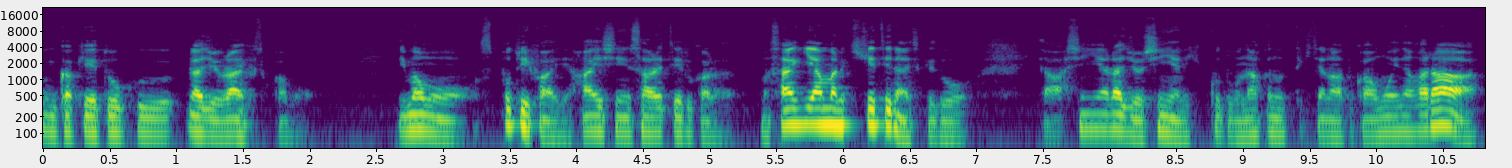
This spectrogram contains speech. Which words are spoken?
文化系トークラジオライフとかも、今も Spotify で配信されてるから、まあ、最近あんまり聞けてないですけど、いや、深夜ラジオ深夜に聞くこともなくなってきたなとか思いながら、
